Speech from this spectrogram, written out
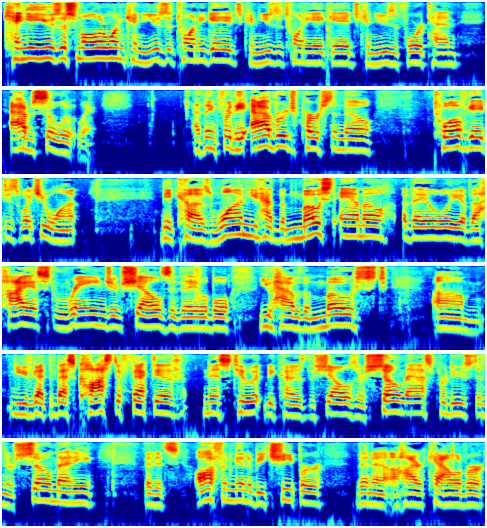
Can you use a smaller one? Can you use a 20 gauge? Can you use a 28 gauge? Can you use a 410? Absolutely. I think for the average person, though, 12 gauge is what you want because one, you have the most ammo available, you have the highest range of shells available, you have the most, um, you've got the best cost effectiveness to it because the shells are so mass produced and there's so many that it's often going to be cheaper than a, a, higher caliber.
